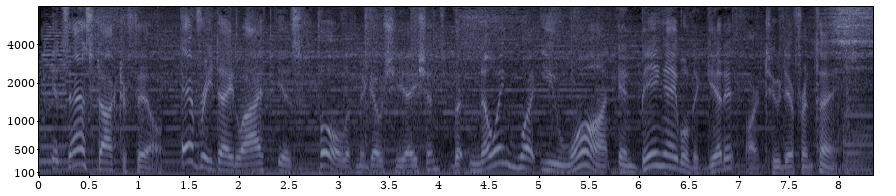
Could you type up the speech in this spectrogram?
It's Ask Dr. Phil. Everyday life is full of negotiations, but knowing what you want and being able to get it are two different things.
